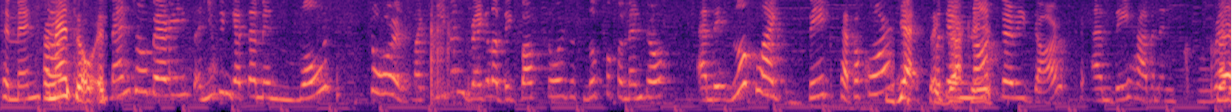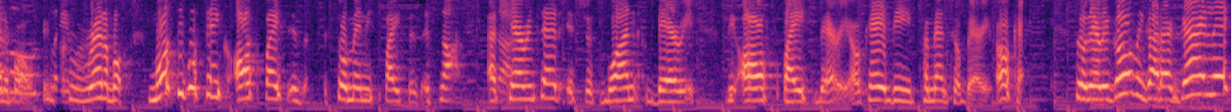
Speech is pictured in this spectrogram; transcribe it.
pimento. Pimento, Pimento berries, and you can get them in most stores, like even regular big box stores. Just look for pimento, and they look like big peppercorns. Yes, but exactly. they're not very dark, and they have an incredible, incredible, flavor. incredible. Most people think allspice is so many spices. It's not. As No. Karen said, it's just one berry, the allspice berry, okay? The pimento berry. Okay. So there we go. We got our garlic.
